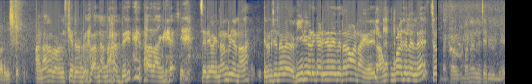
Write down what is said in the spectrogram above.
ஒரு பிஸ்கட் நானூறு பிஸ்கெட் உண்டு அந்த அண்ணா வந்து தராங்க சரி. ஓகே நன்றி அண்ணா. என்னோட சொன்ன வீடியோ எடுக்க அடி நிறைய பேர் தர மாட்டாங்க. இல்ல அவங்க உங்களை சொல்ல இல்ல அக்காவுக்கு மனநிலை சரியில்லை.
